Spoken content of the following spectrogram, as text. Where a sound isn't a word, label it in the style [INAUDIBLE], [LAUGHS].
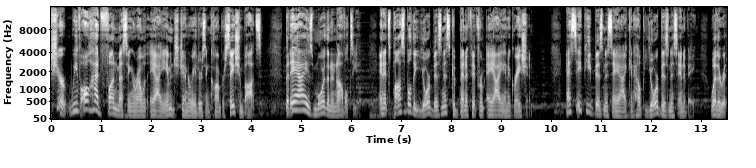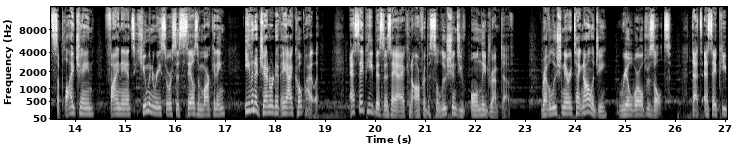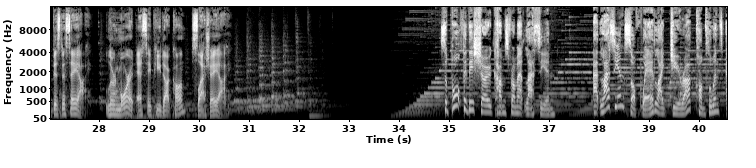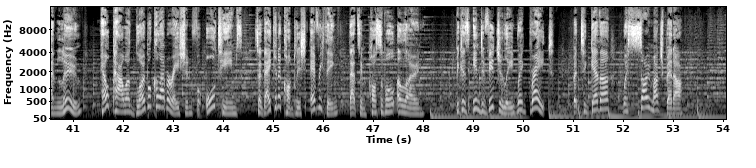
Sure, we've all had fun messing around with AI image generators and conversation bots, but AI is more than a novelty, and it's possible that your business could benefit from AI integration. SAP Business AI can help your business innovate, whether it's supply chain, finance, human resources, sales and marketing, even a generative AI copilot. SAP Business AI can offer the solutions you've only dreamt of. Revolutionary technology, real world results. That's SAP Business AI. Learn more at sap.com/ai. Support for this show comes from Atlassian. Atlassian software like Jira, Confluence, and Loom help power global collaboration for all teams so they can accomplish everything that's impossible alone. Because individually, we're great, but together, we're so much better.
